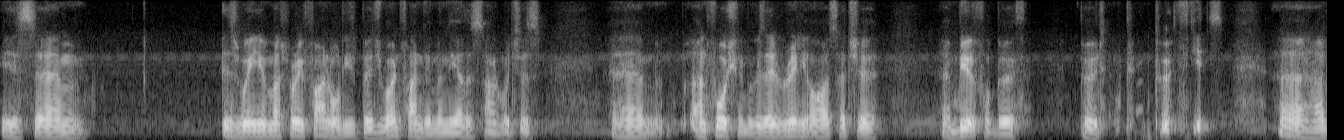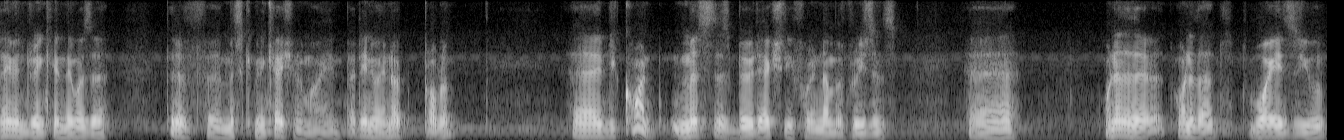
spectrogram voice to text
Is um, is where you must probably find all these birds. You won't find them on the other side, which is um, unfortunate because they really are such a, a beautiful bird. Bird, bird, yes. Uh, I don't even drink, and there was a bit of uh, miscommunication on my end, but anyway, no problem. Uh, you can't miss this bird actually for a number of reasons. Uh, one of the one of the ways you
